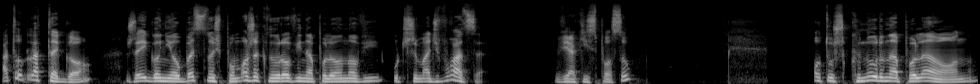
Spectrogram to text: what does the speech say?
A to dlatego, że jego nieobecność pomoże Knurowi Napoleonowi utrzymać władzę. W jaki sposób? Otóż Knur Napoleon,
